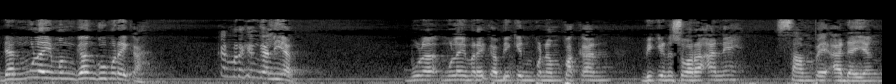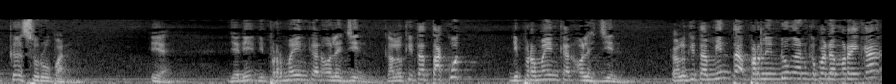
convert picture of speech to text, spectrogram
dan mulai mengganggu mereka. Kan mereka nggak lihat mulai mereka bikin penampakan, bikin suara aneh sampai ada yang kesurupan. Iya. Jadi dipermainkan oleh jin. Kalau kita takut dipermainkan oleh jin. Kalau kita minta perlindungan kepada mereka,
